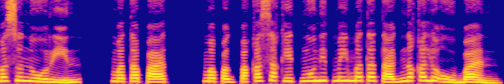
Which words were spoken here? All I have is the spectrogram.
masunurin, matapat, mapagpakasakit ngunit may matatag na kalooban.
